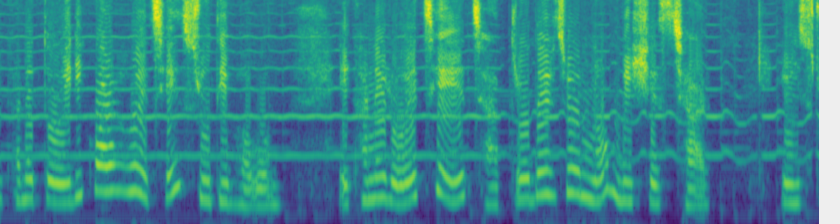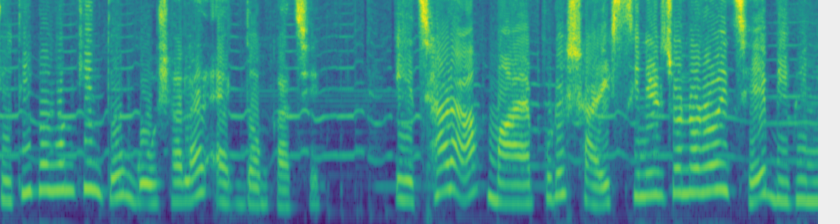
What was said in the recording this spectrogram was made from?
এখানে তৈরি করা হয়েছে শ্রুতি ভবন। এখানে রয়েছে ছাত্রদের জন্য বিশেষ ছাড়। এই শ্রুতি ভবন কিন্তু গোশালার একদম কাছে। এছাড়া মায়াপুরের সাইট সিনের জন্য রয়েছে বিভিন্ন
